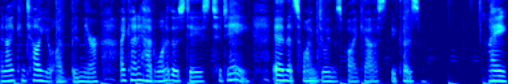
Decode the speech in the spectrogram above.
And I can tell you, I've been there. I kind of had one of those days today. And that's why I'm doing this podcast because I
